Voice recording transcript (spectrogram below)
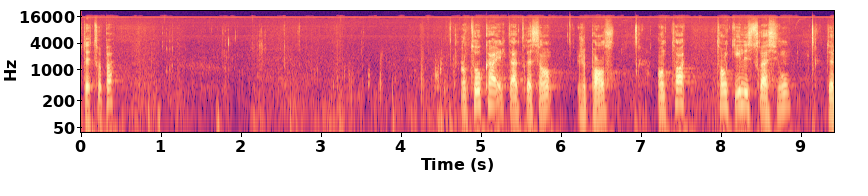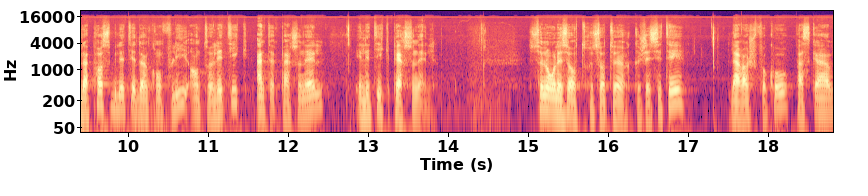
peut-être pas. En tout cas, il est intéressant, je pense, en tant, qu'illustration de la possibilité d'un conflit entre l'éthique interpersonnelle et l'éthique personnelle. Selon les autres auteurs que j'ai cités, La Rochefoucauld, Pascal,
